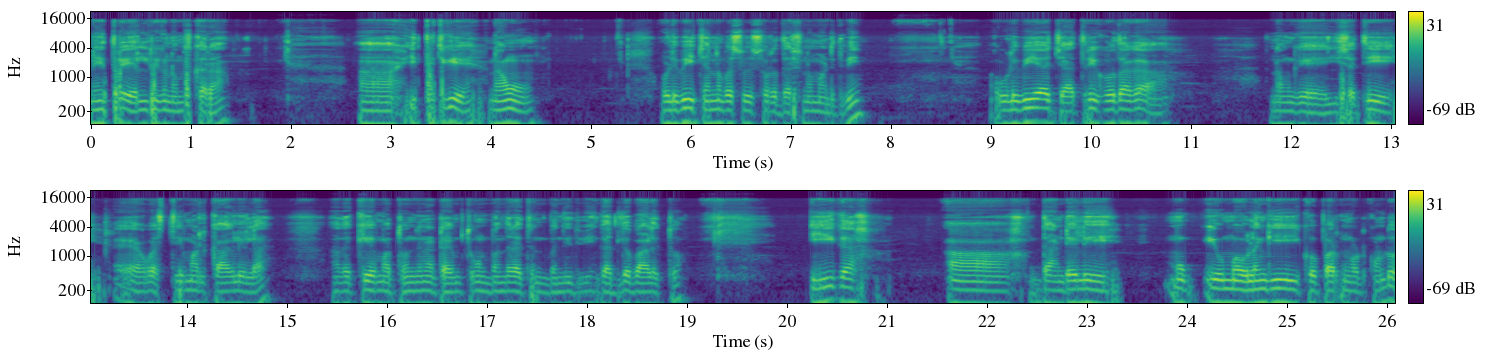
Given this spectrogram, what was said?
ಸ್ನೇಹಿತರೆ, ಎಲ್ರಿಗೂ ನಮಸ್ಕಾರ. ಇತ್ತೀಚೆಗೆ ನಾವು ಉಳಿವಿ ಚನ್ನಬಸವೇಶ್ವರ ದರ್ಶನ ಮಾಡಿದ್ವಿ. ಉಳಿವಿಯ ಜಾತ್ರೆಗೆ ಹೋದಾಗ ನಮಗೆ ಈ ಸತಿ ವಸತಿ ಮಾಡ್ಲಿಕ್ಕಾಗಲಿಲ್ಲ ಅದಕ್ಕೆ ಮತ್ತೊಂದಿನ ಟೈಮ್ ತೊಗೊಂಡು ಬಂದರೆ ಆಯ್ತು ಅಂತ ಬಂದಿದ್ವಿ. ಗದ್ದಲು ಭಾಳ ಇತ್ತು. ಈಗ ದಾಂಡೇಲಿ ಮು ಇವು ಮೌಲಂಗಿ ಇಕೋ ಪಾರ್ಕ್ ನೋಡಿಕೊಂಡು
